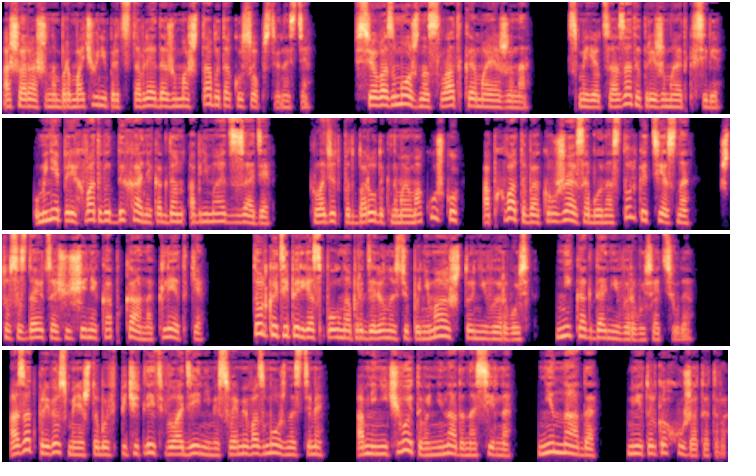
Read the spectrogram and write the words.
Ошарашенно бормочу, не представляя даже масштабы такой собственности. «Все возможно, сладкая моя жена», — смеется Азат и прижимает к себе. У меня перехватывает дыхание, когда он обнимает сзади, кладет подбородок на мою макушку, обхватывая, окружая собой настолько тесно, что создается ощущение капкана, клетки. Только теперь я с полной определенностью понимаю, что не вырвусь, никогда не вырвусь отсюда. Азат привез меня, чтобы впечатлить владениями, своими возможностями, а мне ничего этого не надо насильно. Не надо. Мне только хуже от этого.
